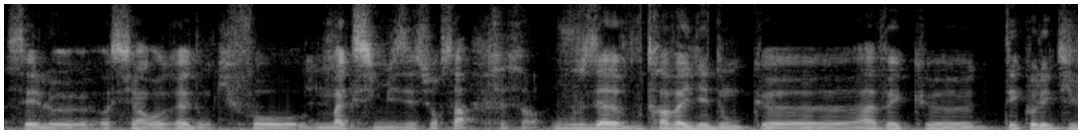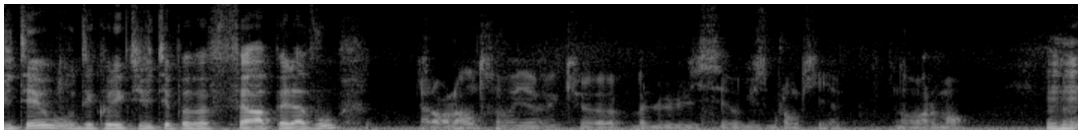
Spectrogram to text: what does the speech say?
C'est le, aussi un regret, donc il faut Et maximiser sur ça. C'est ça. Vous, travaillez donc euh, avec euh, des collectivités ou des collectivités peuvent faire appel à vous? Alors là, on travaille avec euh, bah, le lycée Auguste Blanqui, normalement. Mhm. Et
